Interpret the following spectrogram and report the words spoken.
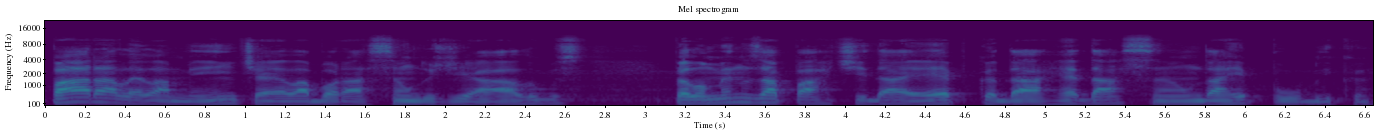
paralelamente à elaboração dos diálogos, pelo menos a partir da época da redação da República.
